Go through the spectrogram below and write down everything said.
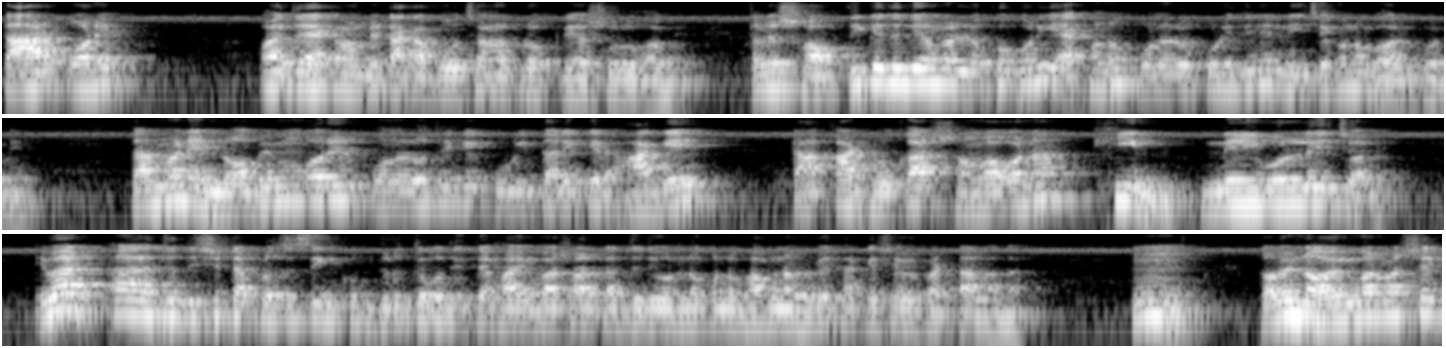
তারপরে হয়তো অ্যাকাউন্টে টাকা পৌঁছানোর প্রক্রিয়া শুরু হবে। তাহলে সব দিকে যদি আমরা লক্ষ্য করি, এখনও পনেরো কুড়ি দিনের নিচে কোনো গল্প নেই। তার মানে নভেম্বরের পনেরো থেকে কুড়ি তারিখের আগে টাকা ঢোকার সম্ভাবনা ক্ষীণ, নেই বললেই চলে। এবার যদি সেটা প্রসেসিং খুব দ্রুত গতিতে হয় বা সরকার যদি অন্য কোনো ভাবনা ভেবে থাকে, সে ব্যাপারটা আলাদা। হুম? তবে নভেম্বর মাসের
